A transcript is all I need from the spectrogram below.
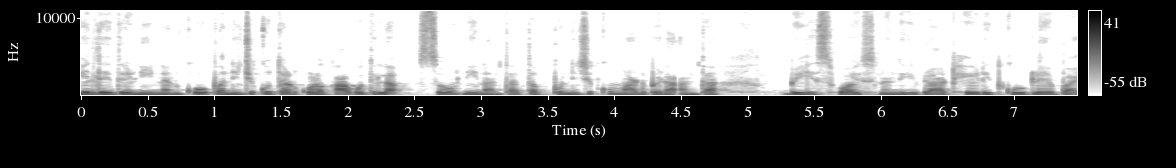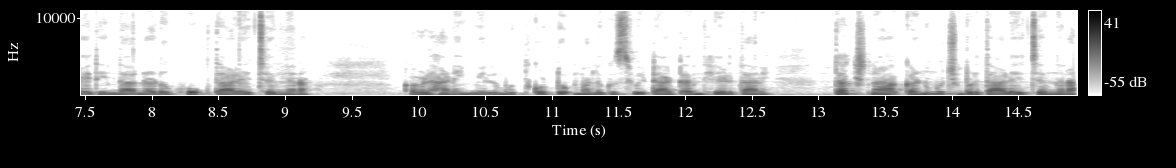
ಇಲ್ಲದಿದ್ದರೆ ನೀನು ನನ್ನ ಕೋಪ ನಿಜಕ್ಕೂ ತಡ್ಕೊಳೋಕ್ಕಾಗೋದಿಲ್ಲ. ಸೊ ನೀನಂತ ತಪ್ಪು ನಿಜಕ್ಕೂ ಮಾಡಬೇಡ ಅಂತ ಬೇಸ್ ವಾಯ್ಸ್ನೊಂದಿಗೆ ವಿರಾಟ್ ಹೇಳಿದ ಕೂಡಲೇ ಭಯದಿಂದ ನಡುಗು ಹೋಗ್ತಾಳೆ ಚಂದನ. ಅವಳ ಹಣೆ ಮೇಲೆ ಮುತ್ಕೊಟ್ಟು, ಮಲಗು ಸ್ವೀಟ್ ಆರ್ಟ್ ಅಂತ ಹೇಳ್ತಾನೆ. ತಕ್ಷಣ ಕಣ್ಣು ಮುಚ್ಚಿಬಿಡ್ತಾಳೆ ಚಂದನ.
